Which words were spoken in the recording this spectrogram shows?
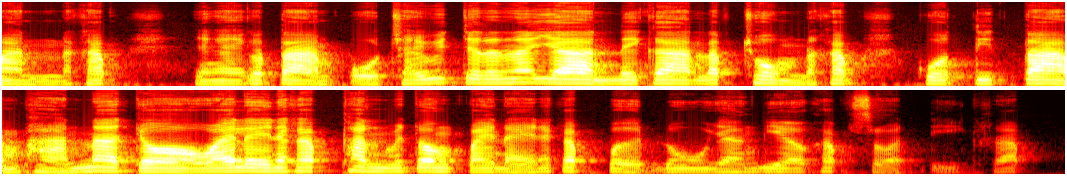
มันนะครับ ยังไงก็ตามโปรดใช้วิจารณญาณในการรับชมนะครับ กดติดตามผ่านหน้าจอไว้เลยนะครับ ท่านไม่ต้องไปไหนนะครับ เปิดดูอย่างเดียวครับ สวัสดีครับ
